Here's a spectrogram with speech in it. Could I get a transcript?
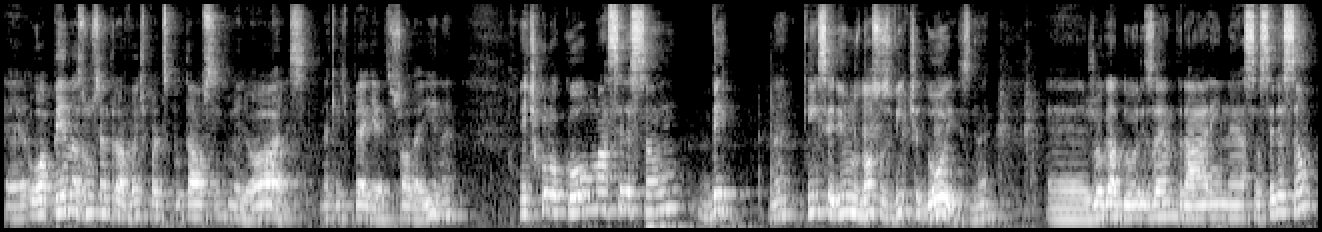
é, ou apenas um centroavante para disputar os cinco melhores, né, que a gente pega só daí, né, a gente colocou uma seleção B, né? quem seriam os nossos 22 né? É, jogadores a entrarem nessa seleção.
